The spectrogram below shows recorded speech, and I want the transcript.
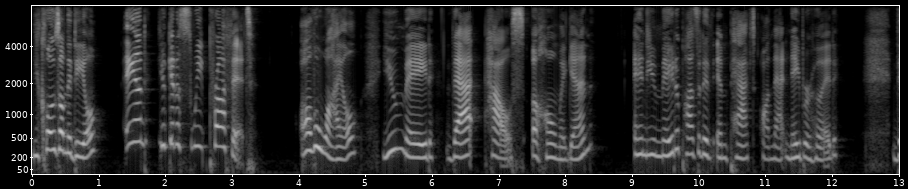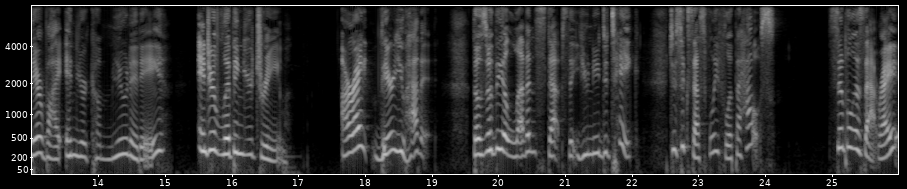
You close on the deal and you get a sweet profit. All the while, you made that house a home again and you made a positive impact on that neighborhood, thereby in your community, and you're living your dream. All right, there you have it. Those are the 11 steps that you need to take to successfully flip a house. Simple as that, right?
